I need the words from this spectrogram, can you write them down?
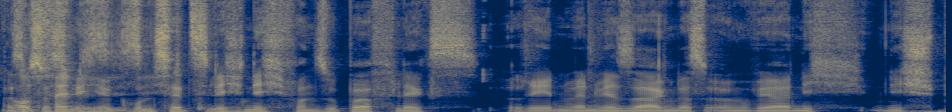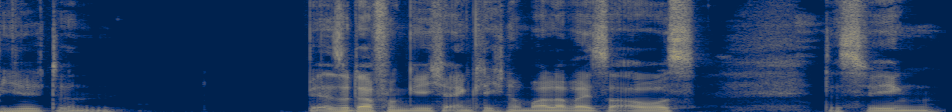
Also, Aus dass wir hier grundsätzlich nicht von Superflex reden, wenn wir sagen, dass irgendwer nicht, nicht spielt, dann, also davon gehe ich eigentlich normalerweise aus. Deswegen,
